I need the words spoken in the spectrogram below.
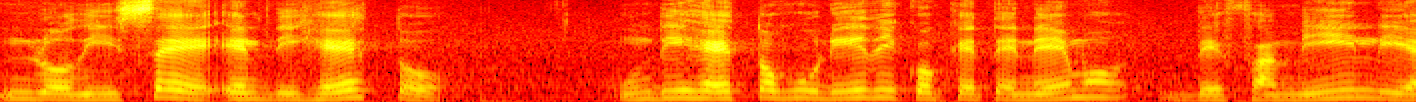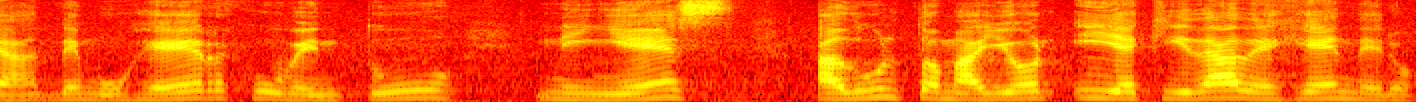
lo dice el digesto, un digesto jurídico que tenemos de familia, de mujer, juventud, niñez, adulto mayor y equidad de género,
